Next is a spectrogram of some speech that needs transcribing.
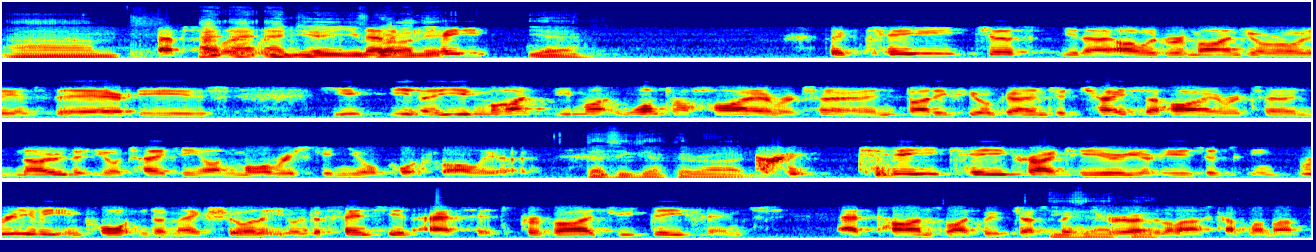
Um, and, Absolutely. and, and you know, you've now, got the on the key, yeah, the key, just you know, I would remind your audience there is, you you know, you might you might want a higher return, but if you're going to chase a higher return, know that you're taking on more risk in your portfolio. that's exactly right. Key key criteria is it's really important to make sure that your defensive assets provide you defence at times like we've just been Exactly. through over the last couple of months.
